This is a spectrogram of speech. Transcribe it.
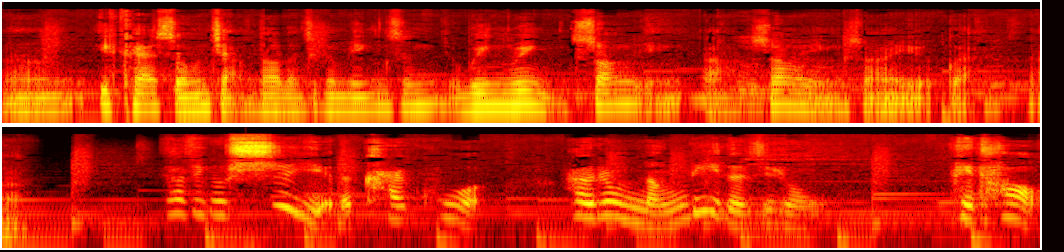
嗯一开始我们讲到的这个名声 win win 双赢啊，双赢双赢有关啊。它这个视野的开阔。还有这种能力的这种配套，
